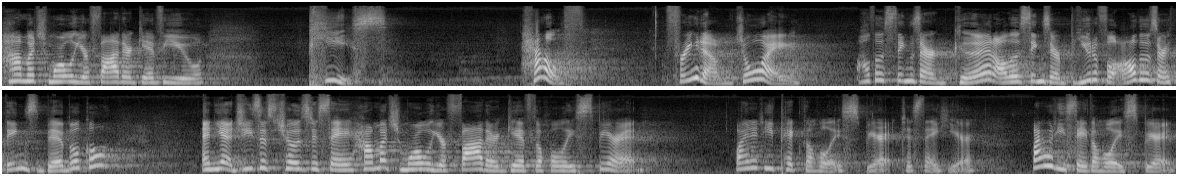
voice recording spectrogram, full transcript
How much more will your Father give you peace, health, freedom, joy? All those things are good. All those things are beautiful. All those are things biblical. And yet, Jesus chose to say, How much more will your Father give the Holy Spirit? Why did he pick the Holy Spirit to say here? Why would he say the Holy Spirit?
